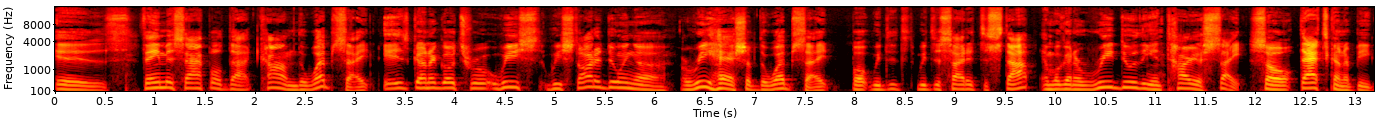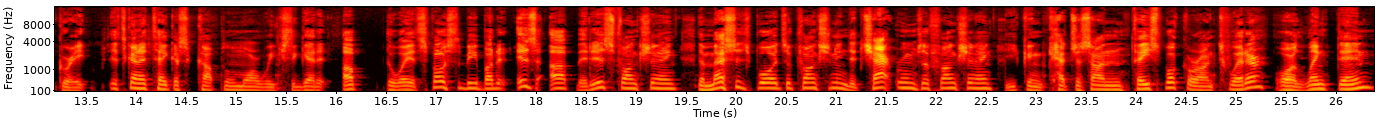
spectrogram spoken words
is famousapple.com the website is going to go through we we started doing a, a rehash of the website but we did we decided to stop and we're going to redo the entire site. So that's going to be great. It's going to take us a couple more weeks to get it up the way it's supposed to be, but it is up, it is functioning. The message boards are functioning, the chat rooms are functioning. You can catch us on Facebook or on Twitter or LinkedIn,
